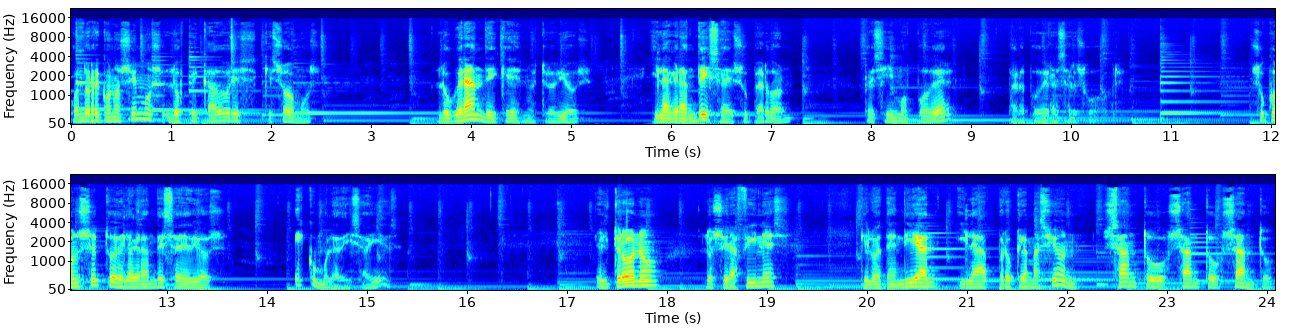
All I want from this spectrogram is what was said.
Cuando reconocemos los pecadores que somos, lo grande que es nuestro Dios y la grandeza de su perdón, recibimos poder para poder hacer su obra. Su concepto de la grandeza de Dios es como la de Isaías. El trono, los serafines que lo atendían y la proclamación Santo, Santo, Santo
